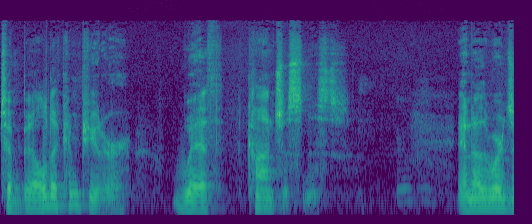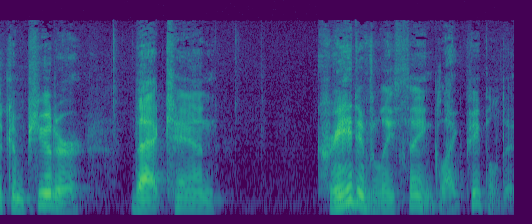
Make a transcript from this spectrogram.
to build a computer with consciousness. In other words, a computer that can creatively think like people do.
